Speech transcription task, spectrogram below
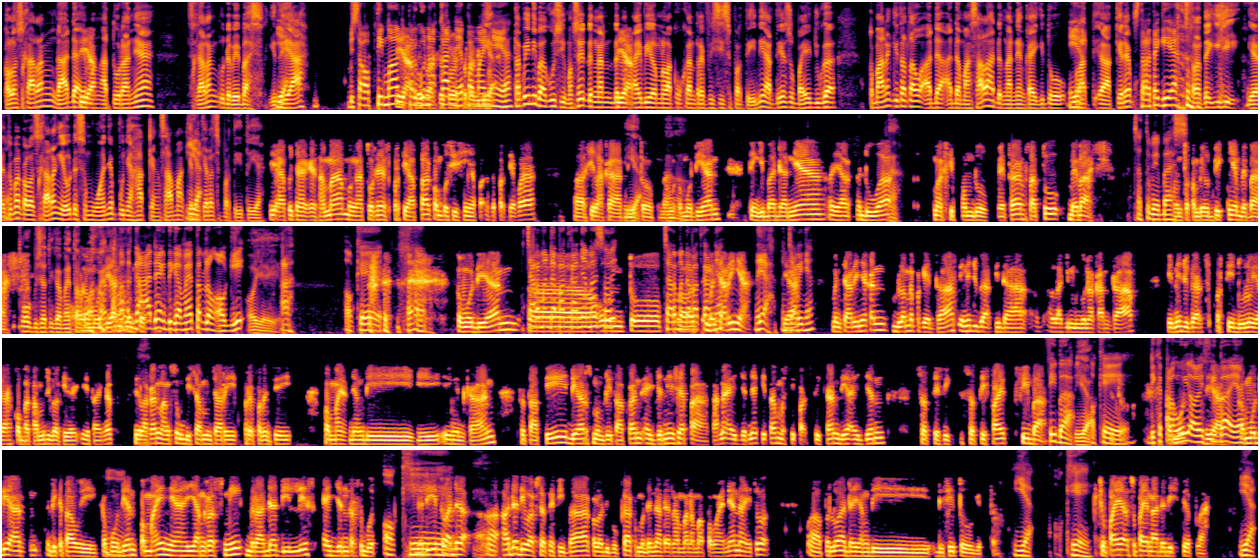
Kalau sekarang nggak ada Iya. emang aturannya sekarang udah bebas gitu Iya. ya. Bisa optimal Iya, dipergunakan bebas, ya pemainnya ya. Tapi ini bagus sih maksudnya dengan dengan Iya. IBL melakukan revisi seperti ini artinya supaya juga kemarin kita tahu ada ada masalah dengan yang kayak gitu Iya. pelatih- akhirnya Strategi ya. strategi ya cuma kalau sekarang ya udah semuanya punya hak yang sama Iya. kira-kira seperti itu ya. ya punya kayak sama mengaturnya seperti apa, komposisinya apa seperti apa uh, silakan Iya. gitu. Nah, Uh. kemudian tinggi badannya yang kedua Nah. maksimum 2 meter, satu bebas. Satu bebas. Untuk ambil bignya bebas. Oh bisa 3 meter. Oh, kemudian meter. untuk- nggak ada yang 3 meter dong Ogi. Oh iya iya. Ah, oke. Heeh. Kemudian Cara eh, mendapatkannya, Mas, sorry. Untuk Cara eh, mendapatkannya? mencarinya. Iya, mencarinya. Ya, mencarinya kan sebelumnya pakai draft, ini juga tidak lagi menggunakan draft. Ini juga seperti dulu ya, Kobat Tamu juga kita, kita ingat, silakan langsung bisa mencari preferensi pemain yang diinginkan, tetapi dia harus memberitahukan agennya siapa, karena agennya kita mesti pastikan dia agen certifi- certified FIBA. FIBA. Iya, Oke. Diketahui Kemu- oleh iya, FIBA ya. Kemudian diketahui, kemudian pemainnya yang resmi berada di list agent tersebut. Oke. Jadi itu ada uh, ada di websitenya FIBA kalau dibuka kemudian ada nama-nama pemainnya. Nah itu uh, perlu ada yang di di situ gitu. Iya. Oke. Supaya supaya nggak ada dispute lah. Iya.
